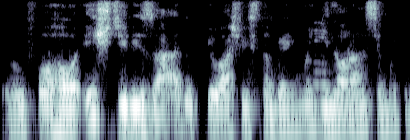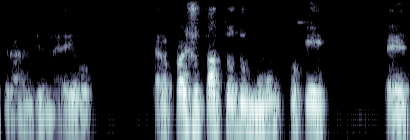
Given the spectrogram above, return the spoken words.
o forró estilizado, que eu acho isso também uma ignorância muito grande, né? Eu, era para juntar todo mundo, porque é,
